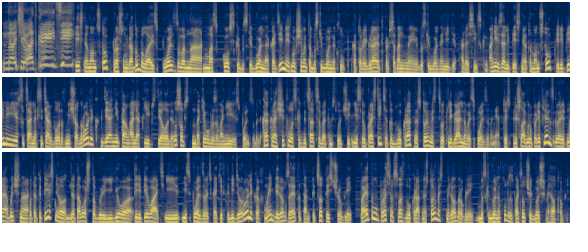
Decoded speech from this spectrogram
ночью открытий. Песня «Нон-стоп» в прошлом году была использована Московской баскетбольной академией. В общем, это баскетбольный клуб, который играет в профессиональной баскетбольной лиге российской. Они взяли песню эту нон-стоп, перепели ее, в социальных сетях был размещен ролик, где они там а клип сделали. Ну, собственно, таким образом они ее использовали. Как рассчитывалась компенсация в этом случае? Если упростить, это двукратная стоимость вот легального использования. То есть пришла группа Reflex, говорит, мы обычно вот эту песню для того, чтобы ее перепевать и использовать в каких-то видеороликах, мы берем за это там 500 тысяч рублей. Поэтому просим с вас двукратную стоимость миллион рублей. Баскетбольный клуб заплатил чуть больше миллиона рублей.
